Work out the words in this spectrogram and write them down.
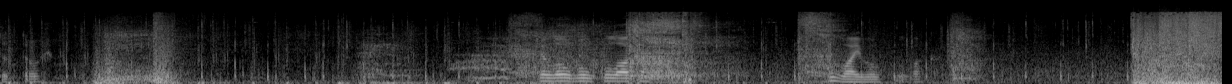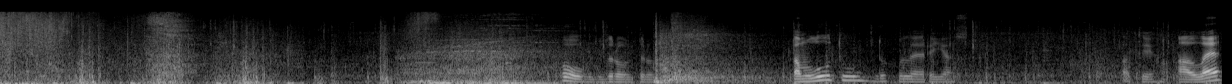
тут трошки. Hello, вовкулака. Бувай, вовкулака. О, здоров, здоров. Там луту до холери ясно. А ти його. Але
